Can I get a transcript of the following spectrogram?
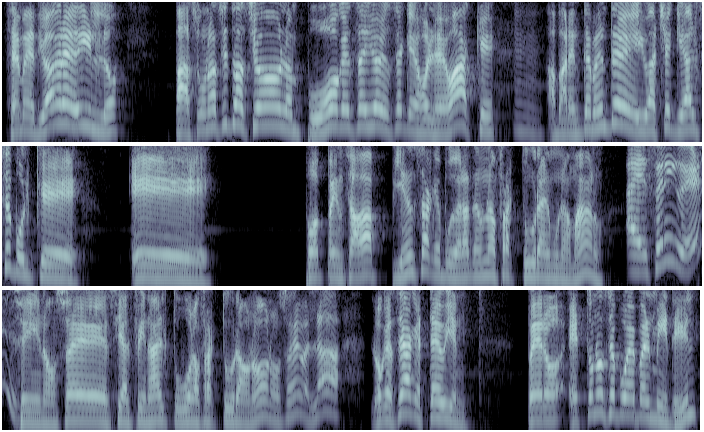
Se metió a agredirlo, pasó una situación, lo empujó, qué sé yo, yo sé que Jorge Vázquez aparentemente iba a chequearse porque eh, pues pensaba, piensa que pudiera tener una fractura en una mano. A ese nivel. Sí, no sé si al final tuvo la fractura o no, no sé, ¿verdad? Lo que sea que esté bien. Pero esto no se puede permitir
